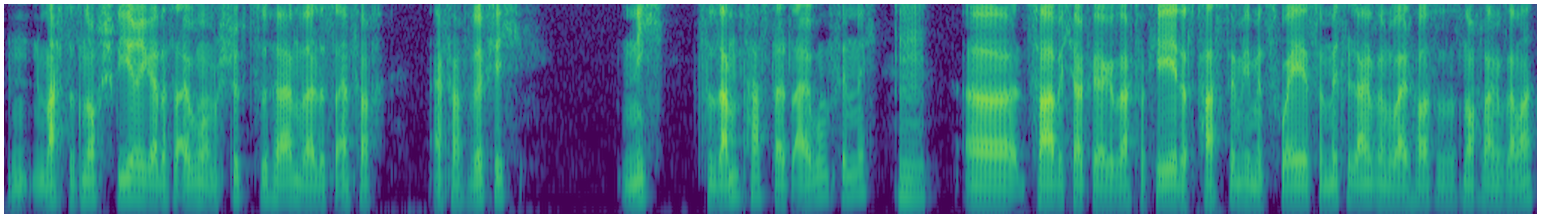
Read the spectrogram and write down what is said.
macht es noch schwieriger, das Album am Stück zu hören, weil es einfach, einfach wirklich nicht zusammenpasst als Album, finde ich. Mhm. Äh, zwar habe ich halt gesagt, okay, das passt irgendwie mit Sway ist so mittellangsam und Wild Horses ist noch langsamer,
